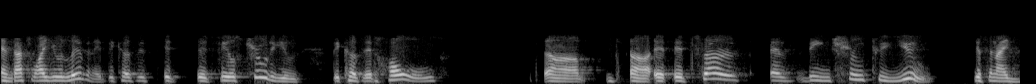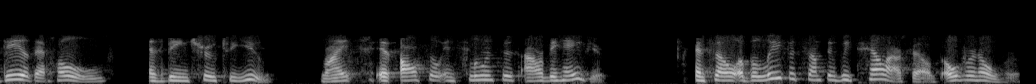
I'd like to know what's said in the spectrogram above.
And that's why you're living it because it it it feels true to you because it holds uh, uh, it it serves as being true to you. It's an idea that holds as being true to you, right? It also influences our behavior. And so a belief is something we tell ourselves over and over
